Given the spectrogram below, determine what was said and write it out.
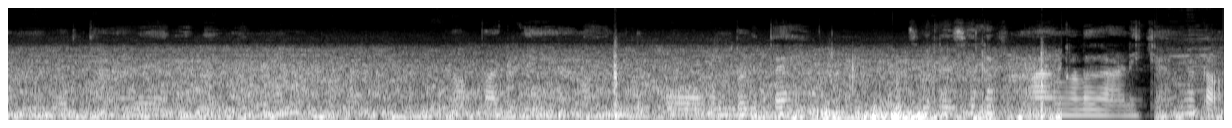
നമ്മൾ താഴെ ഇറങ്ങി വന്നു ആ പള്ളിയാണ് നമ്മൾ പോകുമ്പോഴത്തെ ചില ചില ഭാഗങ്ങൾ കാണിക്കാം കേട്ടോ.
